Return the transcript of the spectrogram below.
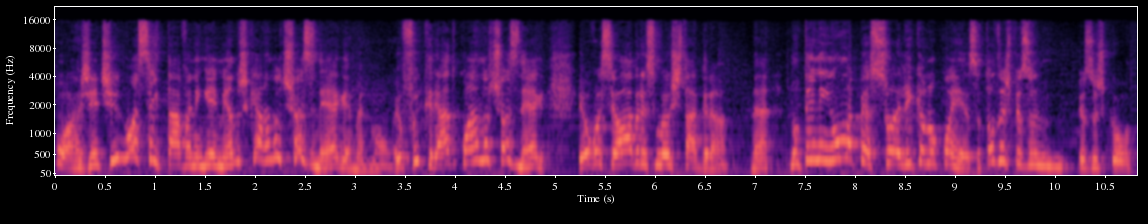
pô, a gente não aceitava ninguém menos que Arnold Schwarzenegger, meu irmão. Eu fui criado com Arnold Schwarzenegger. Eu, você abre esse meu Instagram, né? Não tem nenhuma pessoa ali que eu não conheça. Todas as pessoas, pessoas que eu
